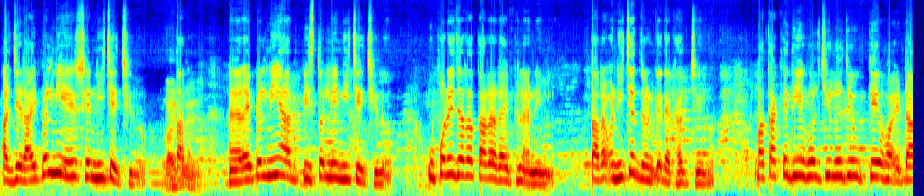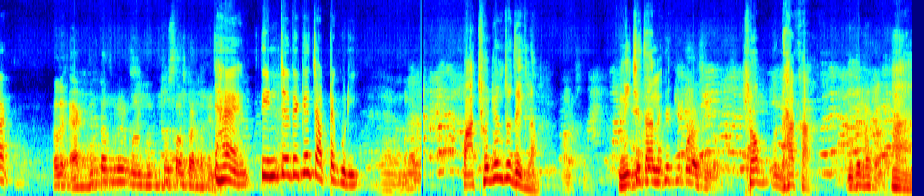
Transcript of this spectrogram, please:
আর যে রাইফেল নিয়ে সে নিচে ছিল। তারা হ্যাঁ রাইফেল নিয়ে আর পিস্তল নিয়ে নিচে ছিল। উপরে যারা তারা রাইফেল আনেনি তারা নিচের জনকে দেখাচ্ছিল। বা তাকে দিয়ে বলছিল যে ও কে হয় ডাক। মানে হ্যাঁ তিনটে থেকে চারটে কুড়ি। পাঁচ ছজন তো দেখলাম। আচ্ছা। নিচে তাহলে কি পড়া ছিল? সব ঢাকা। হ্যাঁ।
